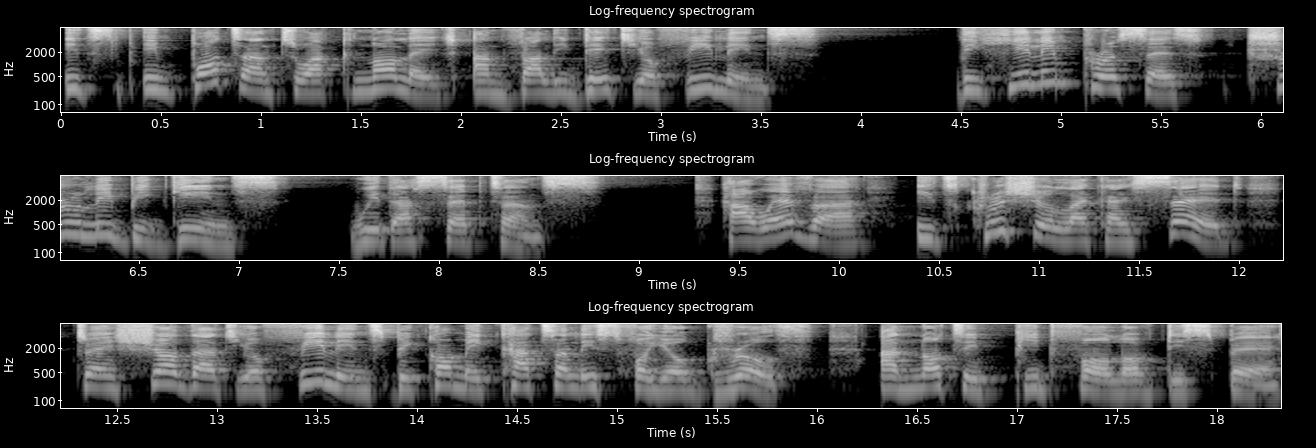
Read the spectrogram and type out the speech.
it's important to acknowledge and validate your feelings. The healing process truly begins with acceptance. However, it's crucial, like I said, to ensure that your feelings become a catalyst for your growth and not a pitfall of despair.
